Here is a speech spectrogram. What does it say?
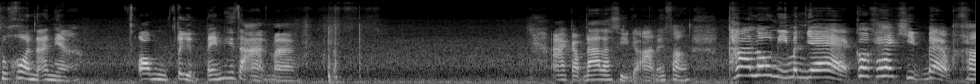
ทุกคนอันเนี้ยออมตื่นเต้นที่จะอ่านมาอะกลับด้านละสีเดี๋ยวอ่านให้ฟัง ถ้าโลกนี้มันแย่ก็แค่คิดแบบคา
